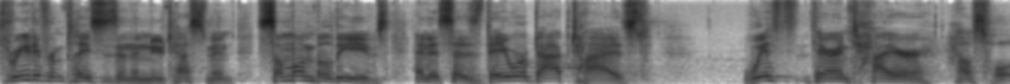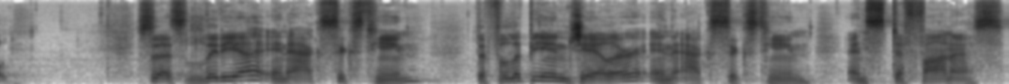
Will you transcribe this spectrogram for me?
three different places in the New Testament. Someone believes, and it says they were baptized with their entire household. So that's Lydia in Acts 16. the Philippian jailer in Acts 16, and Stephanas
